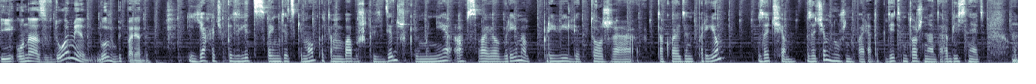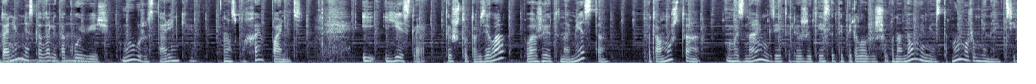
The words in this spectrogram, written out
И у нас в доме должен быть порядок. И я хочу поделиться своим детским опытом. Бабушка с дедушкой мне а, в свое время привили тоже такой один прием. Зачем? Зачем нужен порядок? Детям тоже надо объяснять. Вот они мне сказали такую вещь. Мы уже старенькие, у нас плохая память. И если ты что-то взяла, положи это на место, потому что мы знаем, где это лежит. Если ты переложишь его на новое место, мы можем не найти.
